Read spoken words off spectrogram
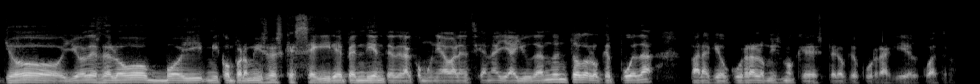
Yo, yo desde luego voy, mi compromiso es que seguiré pendiente de la comunidad valenciana y ayudando en todo lo que pueda para que ocurra lo mismo que espero que ocurra aquí el 4.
